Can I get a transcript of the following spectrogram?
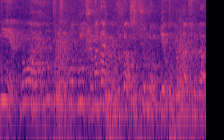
Нет, ну, ну ты вот лучше ногами вот туда, вот чумок делай, туда-сюда.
